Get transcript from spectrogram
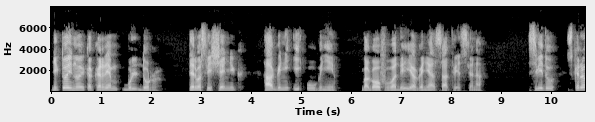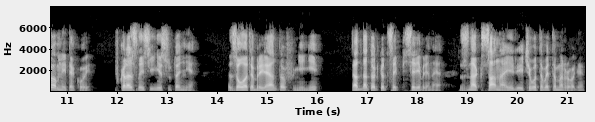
никто иной, как Рем Бульдур, первосвященник Агни и Угни, богов воды и огня соответственно. С виду скромный такой, в красно-синей сутане. Золото бриллиантов ни-ни, одна только цепь серебряная, знак сана или чего-то в этом роде.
